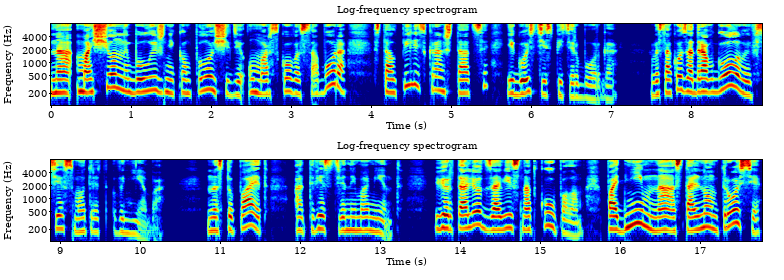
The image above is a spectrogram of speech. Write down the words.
На мощенной булыжником площади у морского собора столпились кронштадтцы и гости из Петербурга. Высоко задрав головы, все смотрят в небо. Наступает ответственный момент. Вертолет завис над куполом. Под ним на стальном тросе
